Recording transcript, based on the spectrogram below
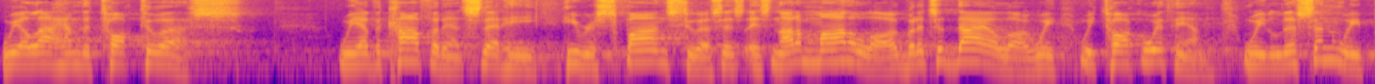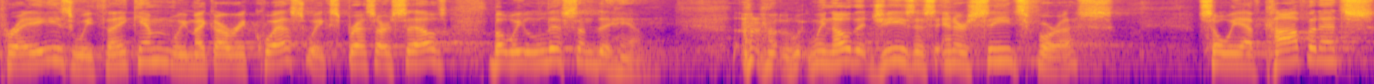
we allow Him to talk to us. We have the confidence that He, he responds to us. It's, it's not a monologue, but it's a dialogue. We, we talk with Him. We listen, we praise, we thank Him, we make our requests, we express ourselves, but we listen to Him. we know that Jesus intercedes for us, so we have confidence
